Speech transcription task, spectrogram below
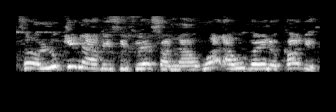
So looking at the situation now, what are we going to call this?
